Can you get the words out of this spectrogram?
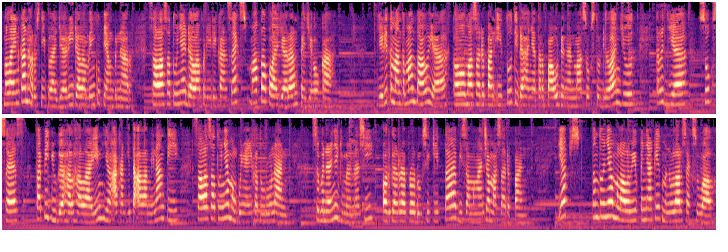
melainkan harus dipelajari dalam lingkup yang benar. Salah satunya dalam pendidikan seks mata pelajaran PJOK. Jadi teman-teman tahu ya, kalau masa depan itu tidak hanya terpaut dengan masuk studi lanjut, kerja, sukses, tapi juga hal-hal lain yang akan kita alami nanti. Salah satunya mempunyai keturunan. Sebenarnya gimana sih organ reproduksi kita bisa mengancam masa depan? Yaps, tentunya melalui penyakit menular seksual.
